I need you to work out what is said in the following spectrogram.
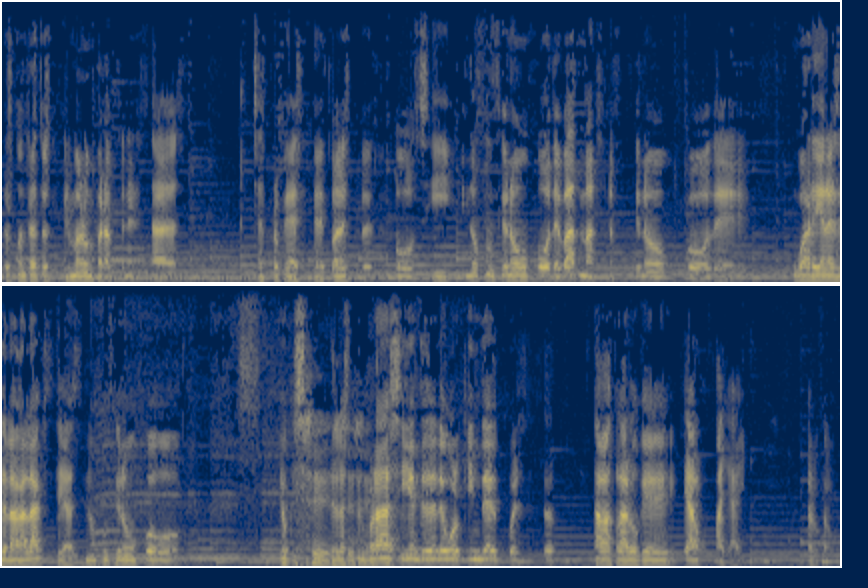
los contratos que firmaron para obtener esas, esas propiedades intelectuales, pero desde luego si no funcionó un juego de Batman, si no funcionó un juego de Guardianes de la Galaxia, si no funcionó un juego, yo qué sé, Sí, de las sí, sí. temporadas siguientes de The Walking Dead, pues estaba claro que, que algo falla ahí. Claro que algo.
